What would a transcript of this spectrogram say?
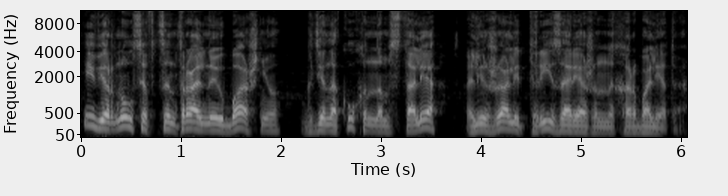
и вернулся в центральную башню, где на кухонном столе лежали три заряженных арбалета.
